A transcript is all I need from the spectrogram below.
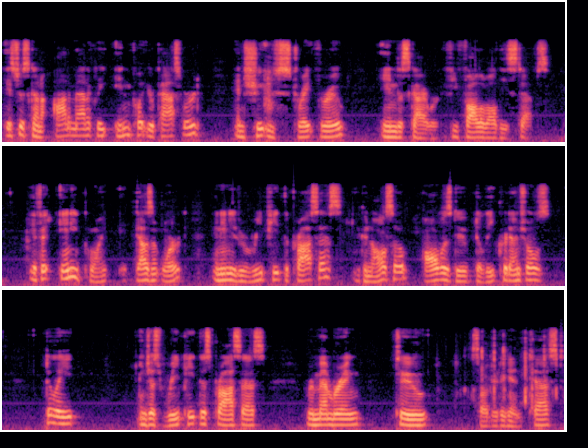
it's just going to automatically input your password and shoot you straight through into Skyward if you follow all these steps. If at any point it doesn't work and you need to repeat the process, you can also always do delete credentials, delete, and just repeat this process, remembering to, so I'll do it again, test,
